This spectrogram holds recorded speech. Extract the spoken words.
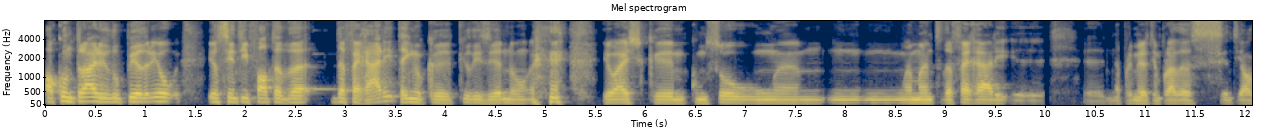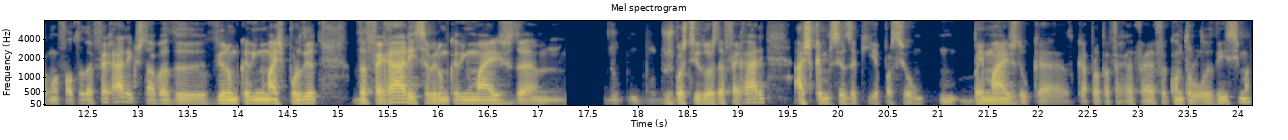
Ao contrário do Pedro, eu, eu senti falta da, da Ferrari, tenho que, que dizer, não, eu acho que começou um, um, um amante da Ferrari eh, eh, na primeira temporada senti alguma falta da Ferrari, gostava de ver um bocadinho mais por dentro da Ferrari, saber um bocadinho mais da, do, dos bastidores da Ferrari. Acho que a Mercedes aqui apareceu bem mais do que a, do que a própria Ferrari. A Ferrari foi controladíssima,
